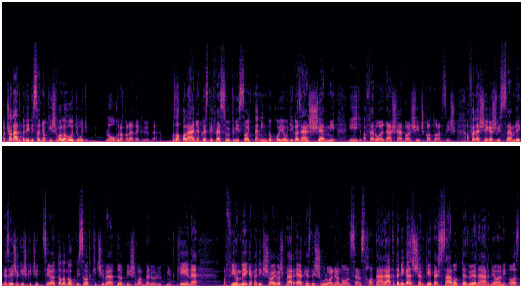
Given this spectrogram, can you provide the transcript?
A családbeli viszonyok is valahogy úgy lógnak a levegőben. Az apa-lánya közti feszült viszonyt nem indokolja úgy igazán semmi, így a feloldásában sincs katarzis. A feleséges visszaemlékezések is kicsit céltalanok, viszont kicsivel több is van belőlük, mint kéne, a film vége pedig sajnos már elkezdi súrolni a nonsens határát, de még ez sem képes számottevően árnyalni azt,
